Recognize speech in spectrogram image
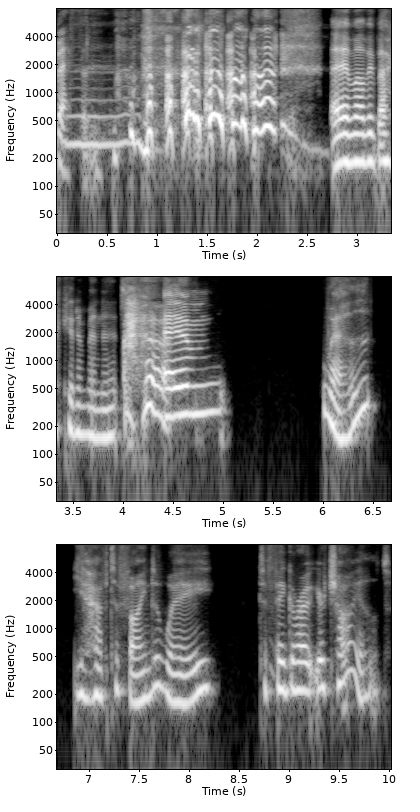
Bethan. um, I'll be back in a minute. Um, well, you have to find a way to figure out your child.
